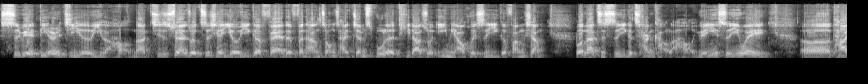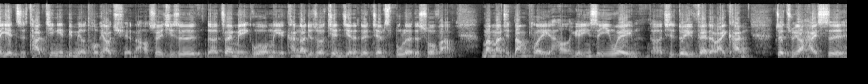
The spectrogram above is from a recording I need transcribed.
四月第二季而已了哈。那其实虽然说之前有一个 Fed 分行总裁 James Buller 提到说疫苗会是一个方向。不过那只是一个参考啦，哈，原因是因为，呃，他也只他今年并没有投票权啊，所以其实呃，在美国我们也看到，就是说渐渐的对 James Buller 的说法慢慢去 downplay 啊，哈，原因是因为呃，其实对于 Fed 来看，最主要还是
